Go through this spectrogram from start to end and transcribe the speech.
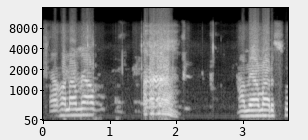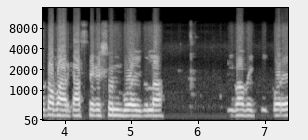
এখন আমি আমি আমার ছোট ভাইয়ের কাছ থেকে শুনব এগুলা। কীভাবে কি করে?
